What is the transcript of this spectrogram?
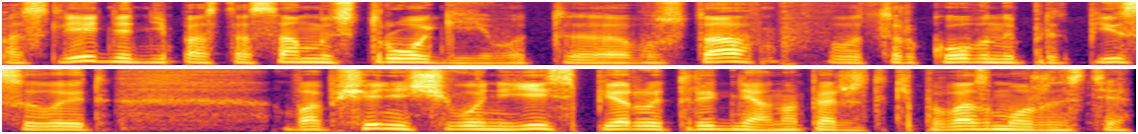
последние дни поста самые строгие. Вот э, устав церковный предписывает вообще ничего не есть первые три дня, но опять же таки по возможности.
